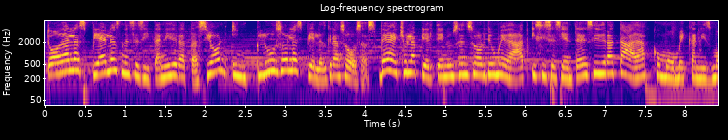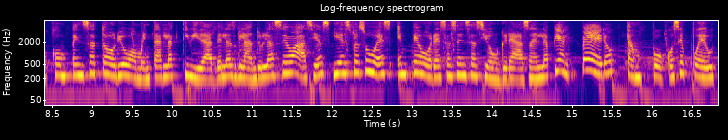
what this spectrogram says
Todas las pieles necesitan hidratación, incluso las pieles grasosas. De hecho, la piel tiene un sensor de humedad y si se siente deshidratada, como un mecanismo compensatorio va a aumentar la actividad de las glándulas sebáceas y esto a su vez empeora esa sensación grasa en la piel. Pero tampoco se puede utilizar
